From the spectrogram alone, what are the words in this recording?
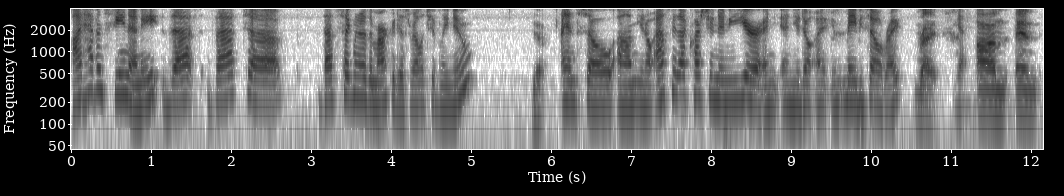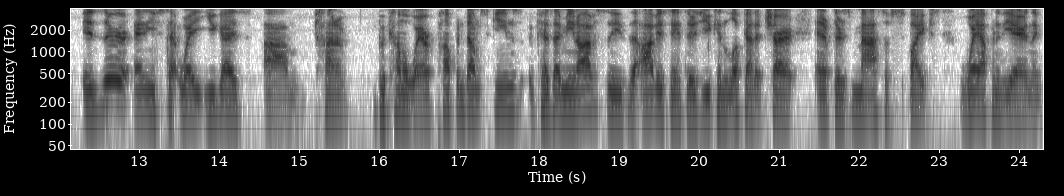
I haven't seen any. That that uh, that segment of the market is relatively new. Yeah. And so, um, you know, ask me that question in a year, and, and you don't, uh, maybe so, right? Right. Yeah. Um, and is there any set way you guys um, kind of become aware of pump and dump schemes? Because I mean, obviously, the obvious answer is you can look at a chart, and if there's massive spikes way up into the air and then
